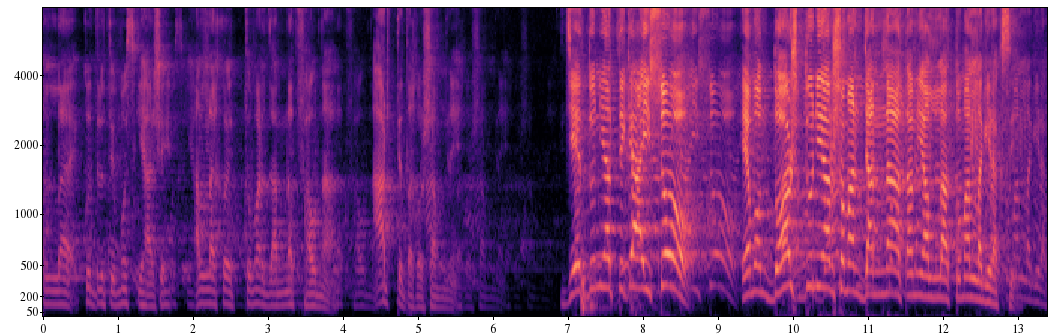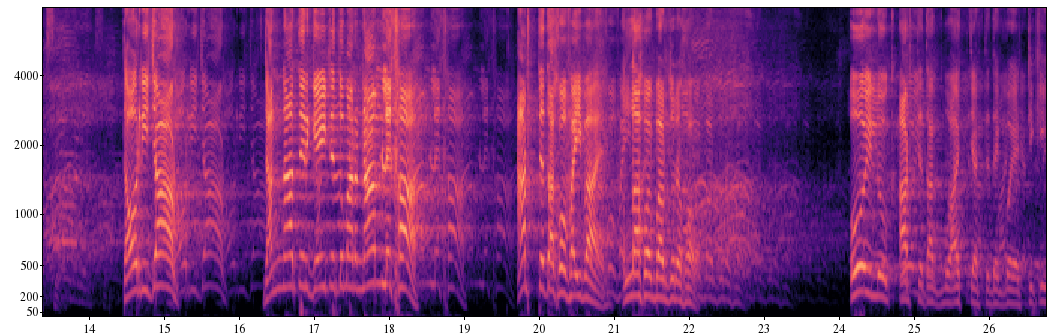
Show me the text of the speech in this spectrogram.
আল্লাহ কুদরতে মুস্কি হাসে, আল্লাহ কয়, তোমার জান্নাত ফাও না, আটতে থাকো সামনে। যে দুনিয়া থেকে আইসো এমন দশ দুনিয়ার সমান জান্নাত আমি আল্লাহ তোমার লাগি রাখছি। তাও রিজার্ভ। জান্নাতের গেইটে তোমার নাম লেখা। আটতে থাকো ভাই ভাই। আল্লাহ একবার জোরে হও ওই লোক আটতে থাকব, আটতে আটতে দেখব এর টিকি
